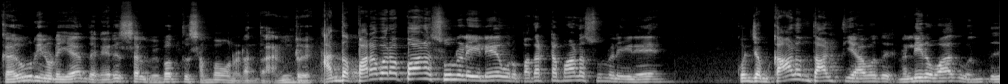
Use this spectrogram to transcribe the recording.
கரூரினுடைய அந்த நெரிசல் விபத்து சம்பவம் நடந்த அன்று அந்த பரபரப்பான சூழ்நிலையிலே ஒரு பதட்டமான சூழ்நிலையிலே கொஞ்சம் காலம் தாழ்த்தியாவது நள்ளிரவாது வந்து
